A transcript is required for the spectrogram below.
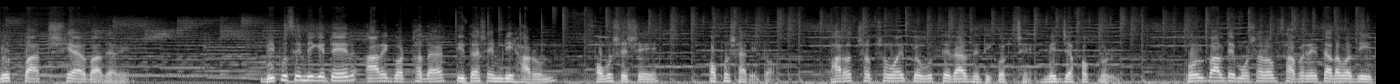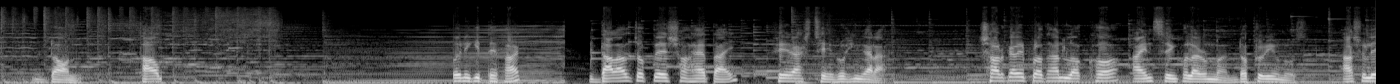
লুটপাট শেয়ার বাজারে। বিপু সিন্ডিকেটের আরেক গডফাদার তিতাস এমডি হারুন অবশেষে অপসারিত। ভারত সবসময় প্রভুত্বের রাজনীতি করছে মির্জা ফখরুল। ভোল পাল্টে মোশারফ সাভারে চাঁদাবাজির ডন। দৈনিক ইত্তেফাক। দালাল চক্রের সহায়তায় ফের আসছে রোহিঙ্গারা। সরকারের প্রধান লক্ষ্য আইন শৃঙ্খলার উন্নয়ন। ডক্টর ইউনুস, আসলে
